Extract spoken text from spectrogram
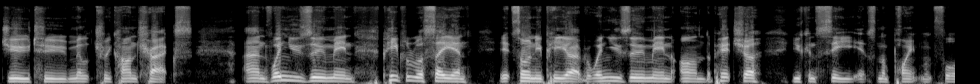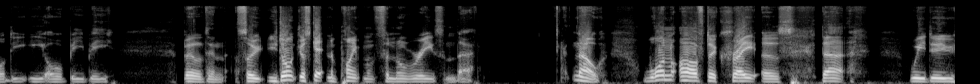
due to military contracts. And when you zoom in, people were saying it's only PR, but when you zoom in on the picture, you can see it's an appointment for the EOBB building. So you don't just get an appointment for no reason there. Now, one of the creators that we do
